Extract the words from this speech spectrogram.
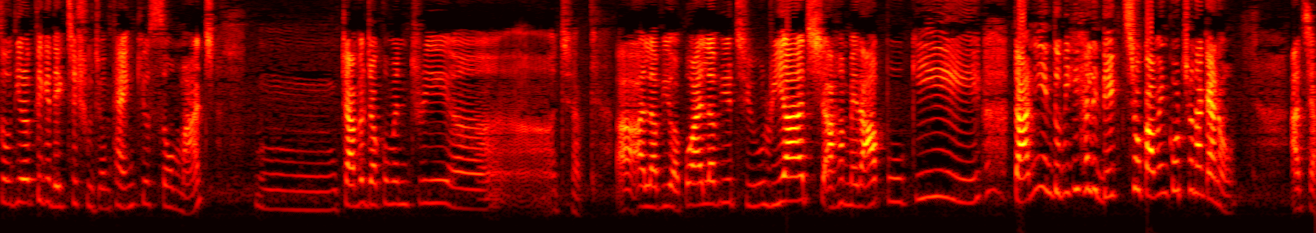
সৌদি আরব থেকে দেখছে Sujon thank you so much travel documentary আচ্ছা আই লাভ ইউ আপু I love you too Riaz, Ahmed, আপু, কি? তানিন, তুমি কি খালি দেখছ কমেন্ট করছ না কেন? আচ্ছা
